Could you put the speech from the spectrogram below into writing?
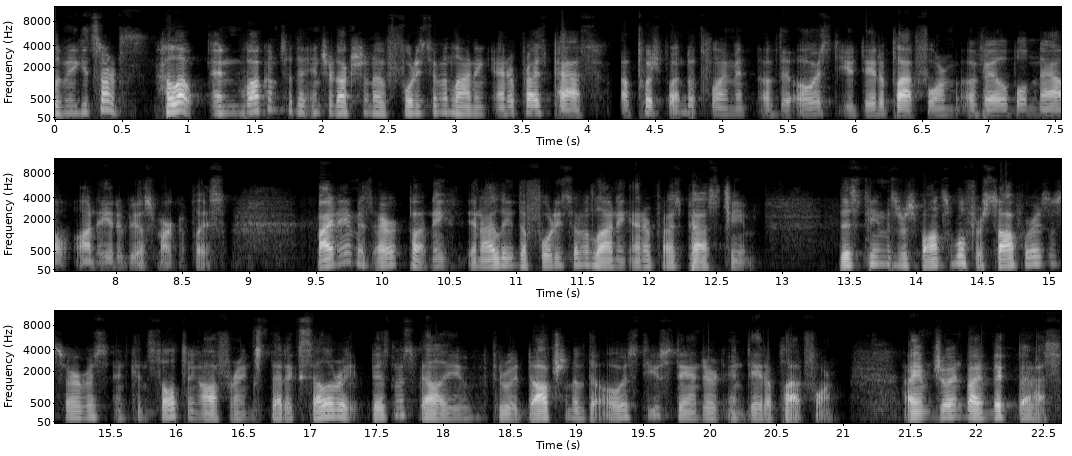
let me get started. Hello, and welcome to the introduction of 47 Lining Enterprise PaaS, a push-button deployment of the OSDU data platform available now on AWS Marketplace. My name is Eric Putney, and I lead the 47 Lining Enterprise PaaS team. This team is responsible for software as a service and consulting offerings that accelerate business value through adoption of the OSDU standard and data platform. I am joined by Mick Bass.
